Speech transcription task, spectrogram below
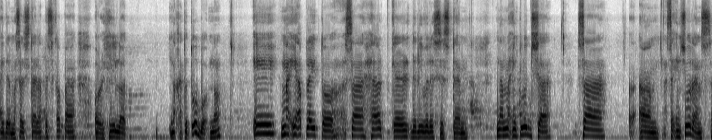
Either massage therapist ka pa or hilot nakatutubo, no? Eh, mai-apply to sa healthcare delivery system na ma-include siya sa um, sa insurance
